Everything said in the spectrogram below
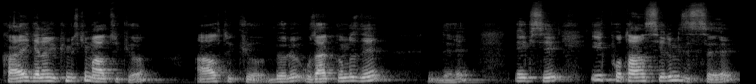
K'ya gelen yükümüz kim? 6Q. 6Q bölü uzaklığımız ne? D. Eksi ilk potansiyelimiz ise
